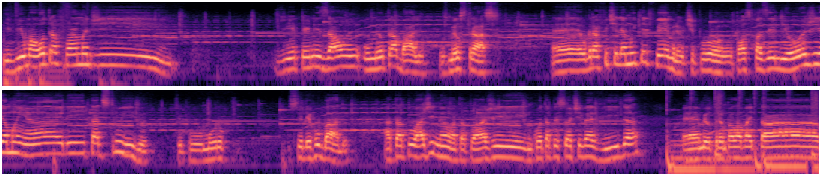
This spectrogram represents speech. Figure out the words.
e vi uma outra forma de de eternizar o, o meu trabalho, os meus traços. É, o grafite ele é muito efêmero, tipo, eu posso fazer ele hoje e amanhã ele tá destruído. Tipo, o muro ser derrubado. A tatuagem não, a tatuagem, enquanto a pessoa tiver vida, é, meu trampo ela vai estar tá,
